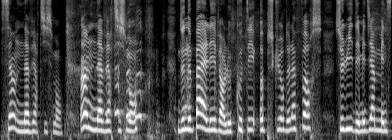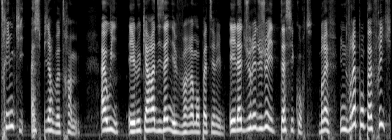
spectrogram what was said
C'est un avertissement. Un avertissement de ne pas aller vers le côté obscur de la force, celui des médias mainstream qui aspirent votre âme. Ah oui, et le Cara design est vraiment pas terrible. Et la durée du jeu est assez courte. Bref, une vraie pompe à fric.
